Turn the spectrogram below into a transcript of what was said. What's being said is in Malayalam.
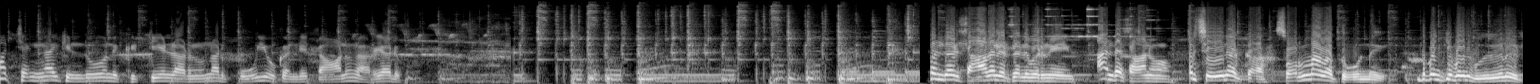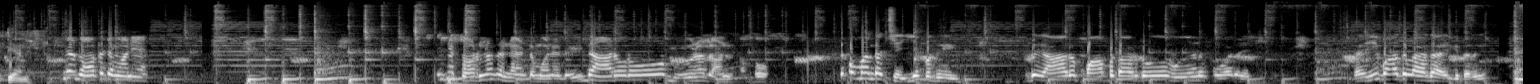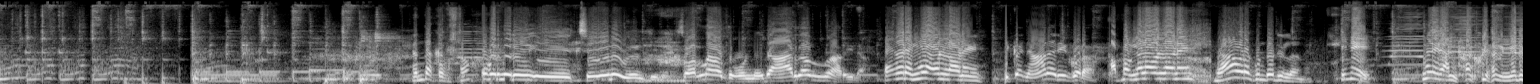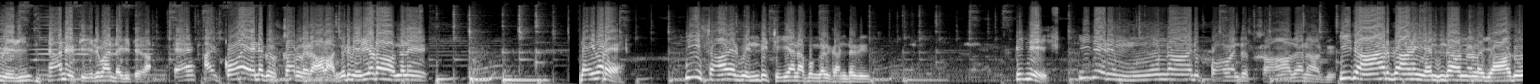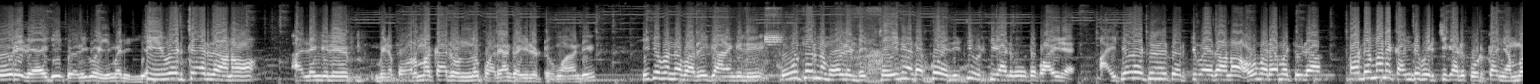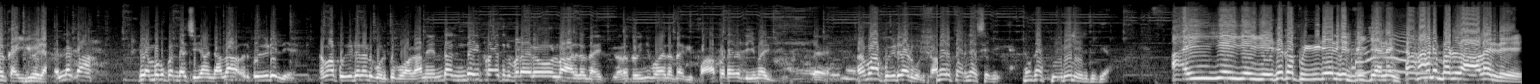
ആ ചെങ്ങായിക്ക് എന്തോന്ന് കിട്ടിയല്ലായിരുന്നു ഒന്നാട് പോയി നോക്കണ്ടേ താണെന്ന് അറിയാലോ. ഇപ്പൊ എന്തോ ഒരു സാധനം എടുത്തല്ലേ പറഞ്ഞേ ആ എന്താ സാധനം? ഒരു ചെയിനക്ക സ്വർണാന്നാ തോന്നുന്നത് ഇതിപ്പോ എനിക്ക് ഇവിടെ വീണ് കിട്ടിയാണ്. നോക്കട്ടെ മോനെ. ഇത് സ്വർണം തന്നെയാണ് മോനെ ഇത്. ആരോടോ വീണതാണ് സംഭവം. ഇപ്പൊ എന്താ ചെയ്യപ്പത്? ഇത് ആരോ പാവപ്പെട്ട ആരോ വീണ് പോയതായിരിക്കും ഈ ഭാഗത്തുള്ള ആയതായിരിക്കട്ടത് എന്തൊക്കെ പ്രശ്നം? ഇവിടുന്ന് ഒരു ചെയിന് വീണിട്ടില്ല? കൊണ്ട് ഇത് ആരുതാന്നൊന്നും അറിയില്ല. എവിടെ എങ്ങനെ ഉള്ളാണ് ഇക്ക ഞാൻ അരിക്കോടാ അപ്പൊ എങ്ങനെ ഉള്ളാണ് ഞാൻ അവിടെ കുണ്ടോട്ടില്ലാണ് പിന്നെ നിങ്ങൾ രണ്ടാം കൂടെ ഇങ്ങോട്ട് വരി. ഞാൻ തീരുമാനം ഉണ്ടാക്കി തരാം. ഏഹ് ആ കോ എന്നെ കൊടുക്കാറുള്ള ഒരാളാ. അങ്ങോട്ട് വരികടോ നിങ്ങൾ. ഡ്രൈവറെ ഈ സാധനം എന്ത് ചെയ്യാനാ നിങ്ങൾ കണ്ടത്? പിന്നെ ഇതൊരു മൂന്നാൽ പവന്റെ സാധനം അത്. ഇത് ആരുതാണ് എന്താന്നുള്ള യാതൊരു രേഖയും തെളിവോ ഇമരില്ല ഇവിടുത്തേതാണോ? അല്ലെങ്കിൽ പിന്നെ പുറമക്കാരൊന്നും പറയാൻ കയ്യിലിട്ടു അവന്റെ ഇത് പിന്നെ പറയുകയാണെങ്കിൽ കൂട്ടറിന് മുകളിലുണ്ട്. ചെയിൻ കണ്ടപ്പോ എലിച്ച് പിടിച്ചിക്കാണ്ട് പോയിട്ട് പായിനെ ഐറ്റം തെറിച്ചു പോയതാണോ? അവൻ വരാൻ പറ്റൂല. പടമനെ കണ്ടുപിടിച്ചിക്കാണ്ട് കൊടുക്കാൻ നമ്മൾ കഴിയൂല. അല്ലക്കാ നമുക്കിപ്പോ എന്താ ചെയ്യാൻ അതാ ഒരു പീടില്ലേ നമ്മ ആ പീടിനോട് കൊടുത്തു പോകാം. കാരണം എന്താ എന്റെ അഭിപ്രായത്തിൽ ഇവിടെ ഓരോ ഉള്ള ആളുകളായിരിക്കും അവിടെ തൊഴിഞ്ഞു പോയതായിരിക്കും പാവപ്പെട്ട ടീമായിരിക്കും. നമ്മ ആ പീടിനോട് കൊടുക്കാം. പറഞ്ഞാൽ ശരി. നമുക്ക് ആ പീടിയിൽ ഏൽപ്പിക്കാം. അയ്യയ്യ ഇതൊക്കെ പീടിയിൽ ഏൽപ്പിക്കാണ് ഞാൻ പറഞ്ഞ ആളല്ലേ?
